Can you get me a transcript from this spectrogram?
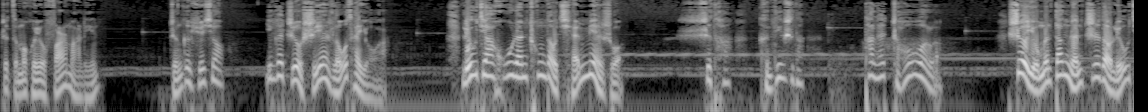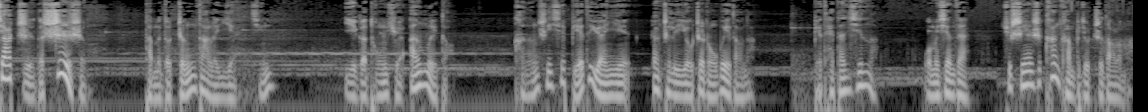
这怎么会有福尔马林？”整个学校，应该只有实验楼才有啊！刘佳忽然冲到前面说：“是他，肯定是他，他来找我了。”舍友们当然知道刘佳指的是什么，他们都睁大了眼睛。一个同学安慰道：“可能是一些别的原因让这里有这种味道呢，别太担心了。我们现在去实验室看看，不就知道了吗？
